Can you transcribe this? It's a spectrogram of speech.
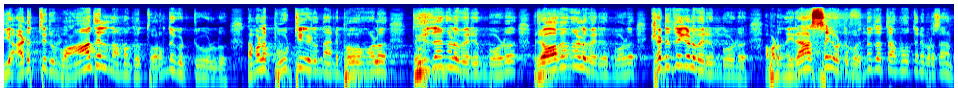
ഈ അടുത്തൊരു വാതിൽ നമുക്ക് തുറന്നു കിട്ടുകയുള്ളൂ. നമ്മളെ പൂട്ടിയിടുന്ന അനുഭവങ്ങൾ ദുരിതങ്ങൾ വരുമ്പോൾ രോഗങ്ങൾ വരുമ്പോൾ കെടുതികൾ വരുമ്പോൾ അവിടെ നിരാശയോട്ട് പോകും. ഇന്നത്തെ സമൂഹത്തിന്റെ പ്രശ്നം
